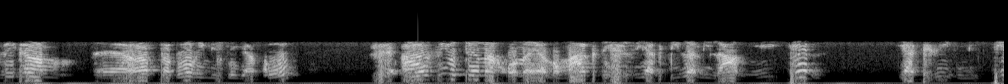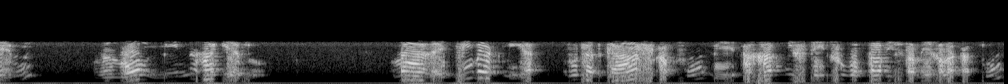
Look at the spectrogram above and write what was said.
וגם הרב תבורי משדה יעקב, שאז יותר נכון היה לומר כדי שזה יגדיל המילה מכם, יקריב מכם ולא מן הגזל. מהרציבק מקבוצת גש אף הוא באחת משתי תשובותיו הסתמך על הכתוב,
